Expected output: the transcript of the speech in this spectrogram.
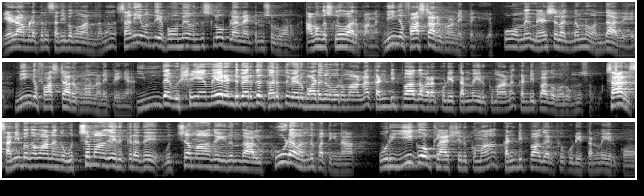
ஏழாம் இடத்துல சனி பகவான் தானே சனி வந்து எப்பவுமே வந்து ஸ்லோ பிளானட்னு சொல்லுவோம் நம்ம அவங்க ஸ்லோவா இருப்பாங்க. நீங்க ஃபாஸ்ட்டாக இருக்கணும்னு நினைப்பீங்க. எப்போவுமே மேஷ லக்னம்னு வந்தாவே நீங்கள் ஃபாஸ்ட்டாக இருக்கணும்னு நினைப்பீங்க. இந்த விஷயமே ரெண்டு பேருக்கும் கருத்து வேறுபாடுகள் வருமானா கண்டிப்பாக வரக்கூடிய தன்மை இருக்குமானா கண்டிப்பாக வரும்னு சொல்லலாம். சார் சனி பகவான் அங்கே உச்சமாக இருக்கிறது. உச்சமாக இருந்தால் கூட வந்து பார்த்தீங்கன்னா ஒரு ஈகோ கிளாஷ் இருக்குமா? கண்டிப்பாக இருக்கக்கூடிய தன்மை இருக்கும்.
